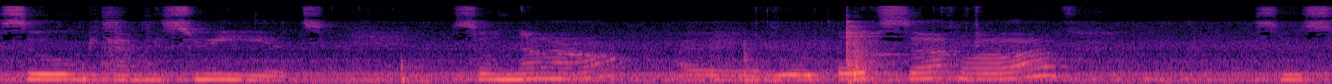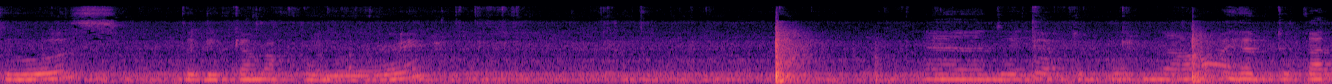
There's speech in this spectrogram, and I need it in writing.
So become sweet. So now I will put some of sauce to become a color. And I have to put now I have to cut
